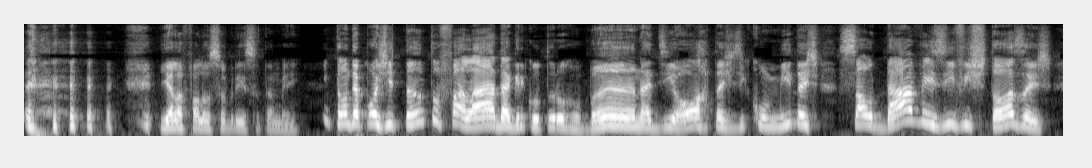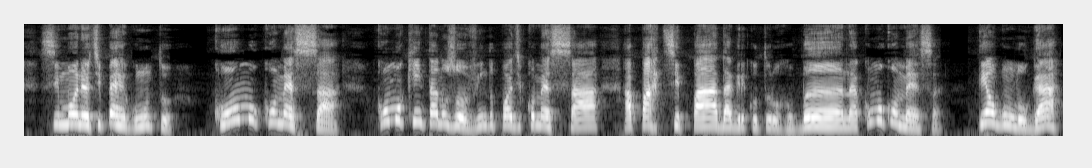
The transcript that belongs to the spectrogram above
e ela falou sobre isso também. Então, depois de tanto falar da agricultura urbana, de hortas, de comidas saudáveis e vistosas, Simone, eu te pergunto, como começar? Como quem está nos ouvindo pode começar a participar da agricultura urbana? Como começa? Tem algum lugar?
